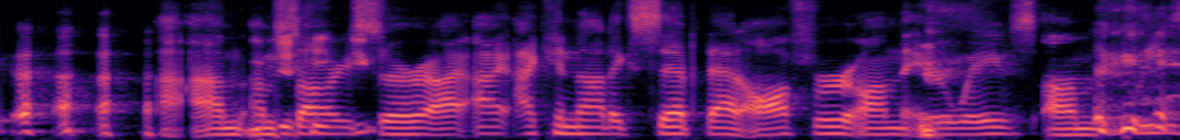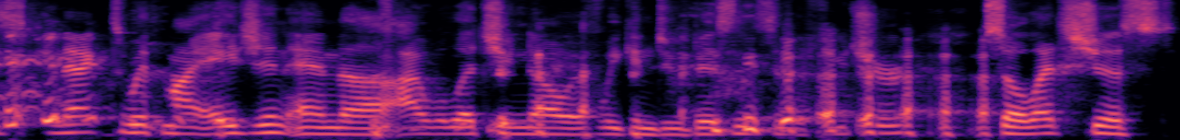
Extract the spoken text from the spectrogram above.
I- I'm I'm just keep- sorry, you- sir. I, I I cannot accept that offer on the airwaves. Um, please connect with my agent, and uh, I will let you know if we can do business in the future. So let's just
